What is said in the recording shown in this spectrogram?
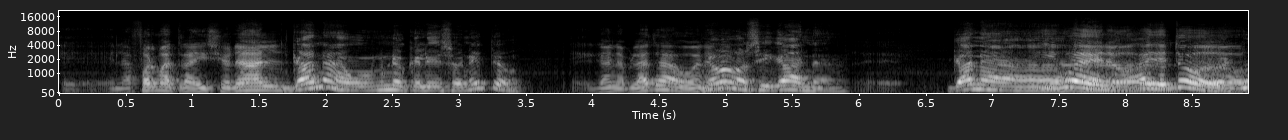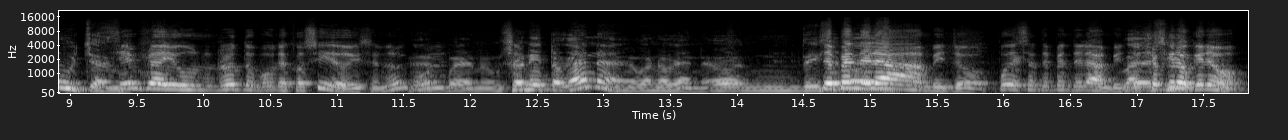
eh, en la forma tradicional. ¿Gana uno que lee soneto? eh, ¿Gana plata o gana No, sí gana. Gana. Y bueno, hay de todo. escuchan. Siempre hay un roto por un descosido, dicen, ¿no? ¿Cómo Eh, bueno, ¿un soneto gana o no gana? O, mm, Depende del ámbito, puede ser, depende del ámbito. Yo decir- creo que no.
